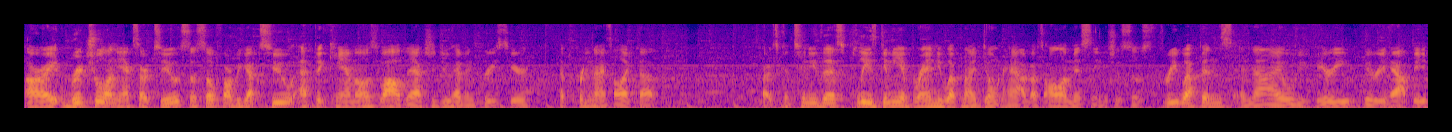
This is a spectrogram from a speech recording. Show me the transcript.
Alright, Ritual on the XR2. So, so far we got two epic camos. Wow, they actually do have increased here. That's pretty nice. I like that. Alright, let's continue this. Please, give me a brand new weapon I don't have. That's all I'm missing. It's just those three weapons, and I will be very, very happy.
